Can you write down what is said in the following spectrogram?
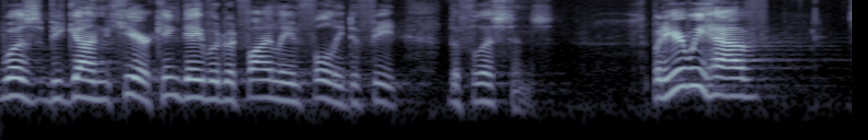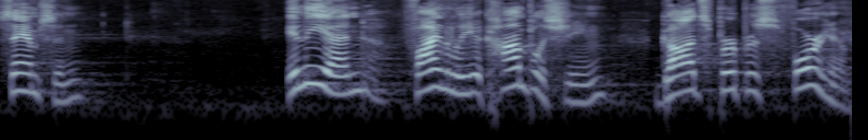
was begun here. King David would finally and fully defeat the Philistines. But here we have Samson, in the end, finally accomplishing God's purpose for him.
